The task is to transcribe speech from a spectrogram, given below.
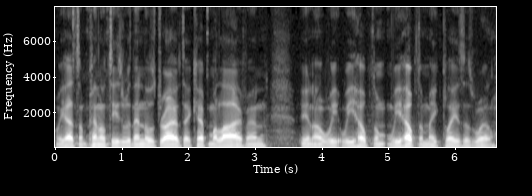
We had some penalties within those drives that kept them alive, and you know, we, we helped them. We helped them make plays as well.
